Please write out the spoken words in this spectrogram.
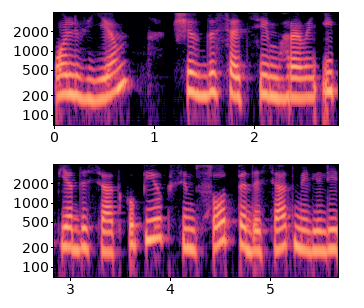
Ольв'є 67 гривень і 50 копійок 750 мл.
